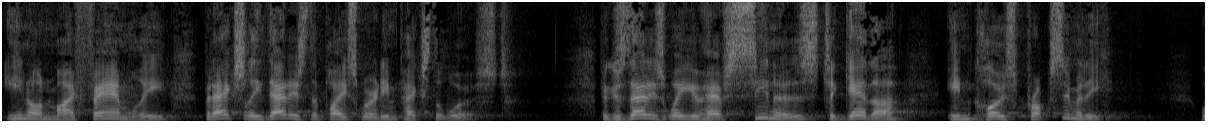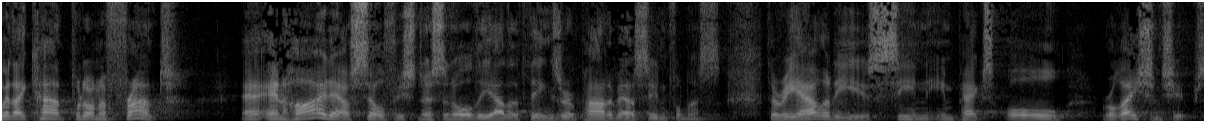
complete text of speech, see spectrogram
in on my family. But actually, that is the place where it impacts the worst. Because that is where you have sinners together in close proximity, where they can't put on a front and hide our selfishness and all the other things that are a part of our sinfulness. The reality is, sin impacts all relationships.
